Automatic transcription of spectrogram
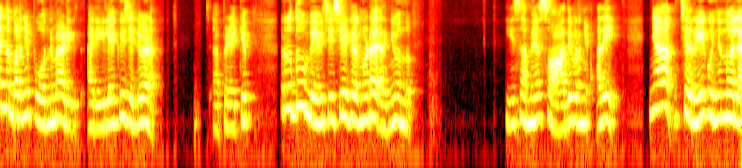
എന്ന് പറഞ്ഞ് പൂർണിമ അടി അരിയിലേക്ക് ചെല്ലുവാണ്. അപ്പോഴേക്കും ഋതുവും ബേബിച്ചേച്ചിയൊക്കെ അങ്ങോട്ട് ഇറങ്ങി വന്നു. ഈ സമയം സ്വാതി പറഞ്ഞു അതെ ഞാൻ ചെറിയ കുഞ്ഞൊന്നുമല്ല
